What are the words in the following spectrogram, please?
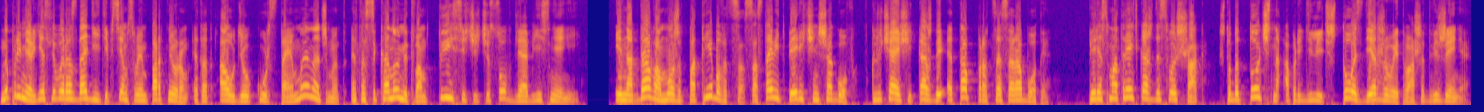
Например, если вы раздадите всем своим партнерам этот аудиокурс Time Management, это сэкономит вам тысячи часов для объяснений. Иногда вам может потребоваться составить перечень шагов, включающий каждый этап процесса работы. Пересмотреть каждый свой шаг, чтобы точно определить, что сдерживает ваше движение.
